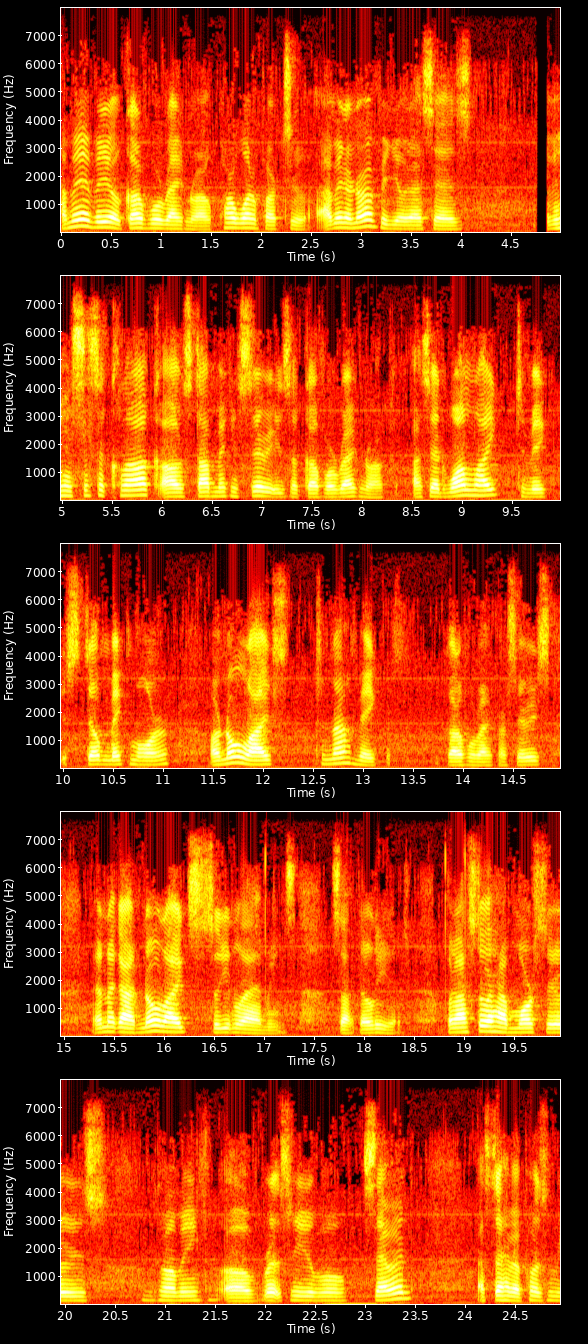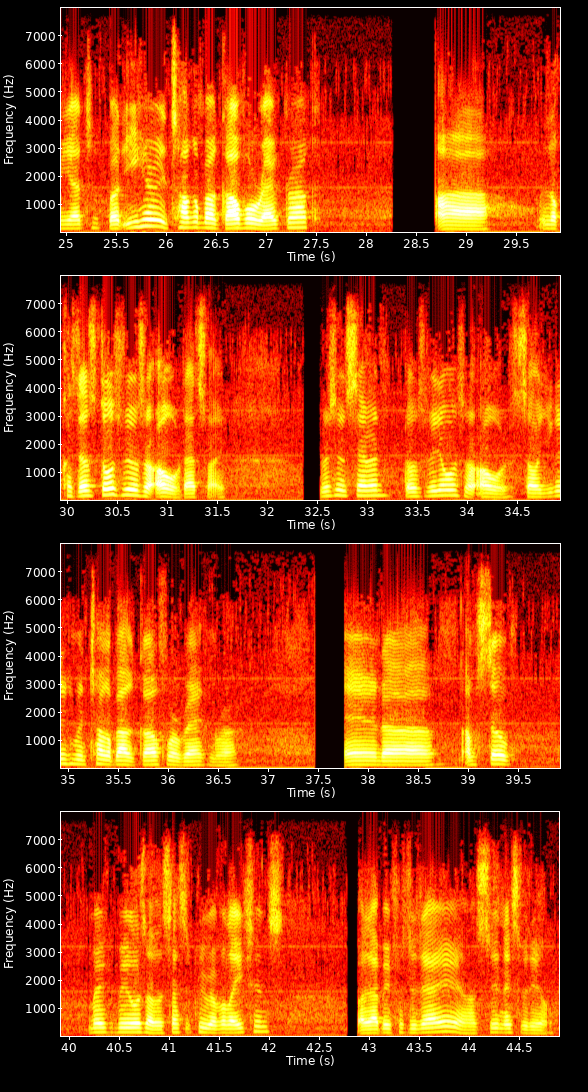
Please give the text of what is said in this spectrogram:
I made a video of God of War Ragnarok, part 1 and part 2. I made another video that says, if it hits 6 o'clock, I'll stop making series of God of War Ragnarok. I said one like to make still make more, or no likes to not make God of War Ragnarok series. And I got no likes, so you know what that means. So I deleted. But I still have more series coming of Resident Evil 7. I still haven't posted them yet. But you hear me talk about God of War Ragnarok? Uh, know, cause those those videos are old. That's why. Resident 7, those videos are old, so you can even talk about God War Ragnarok. And uh, I'm still making videos of Assassin's Creed Revelations. But that'll be for today, and I'll see you next video.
